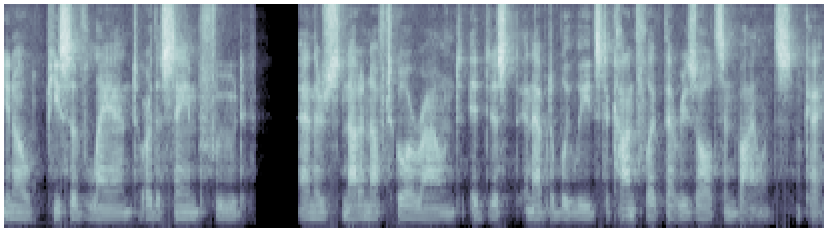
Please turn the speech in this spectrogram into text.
you know piece of land or the same food, and there's not enough to go around, it just inevitably leads to conflict that results in violence. Okay.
